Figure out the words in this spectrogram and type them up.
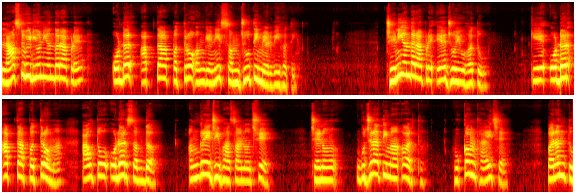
લાસ્ટ વિડીયોની અંદર આપણે ઓર્ડર આપતા પત્રો અંગેની સમજૂતી મેળવી હતી. જેની અંદર આપણે એ જોયું હતું કે ઓર્ડર આપતા પત્રોમાં આવતો ઓર્ડર શબ્દ અંગ્રેજી ભાષાનો છે, જેનો ગુજરાતીમાં અર્થ હુકમ થાય છે. પરંતુ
